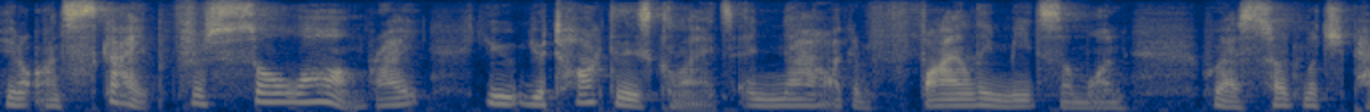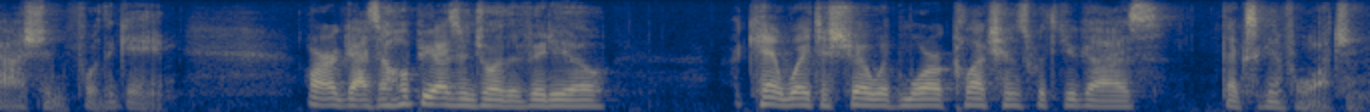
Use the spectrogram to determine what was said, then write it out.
you know, on Skype for so long, right? You, you talk to these clients and now I can finally meet someone who has so much passion for the game. All right, guys, I hope you guys enjoyed the video. I can't wait to share with more collections with you guys. Thanks again for watching.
